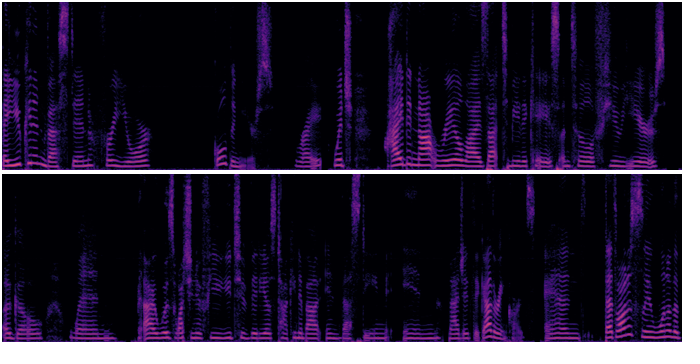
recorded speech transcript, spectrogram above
that you can invest in for your golden years, right? Which I did not realize that to be the case until a few years ago when I was watching a few YouTube videos talking about investing in Magic the Gathering cards. And that's honestly one of the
